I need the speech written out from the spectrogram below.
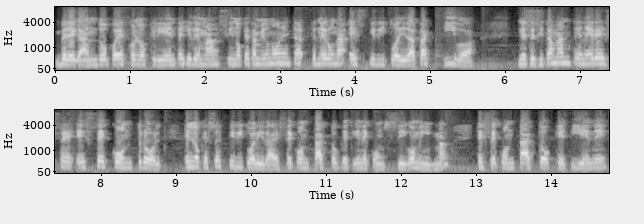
bregando pues con los clientes y demás, sino que también uno tener una espiritualidad activa necesita mantener ese, ese control en lo que es su espiritualidad, ese contacto que tiene consigo misma, ese contacto que tiene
